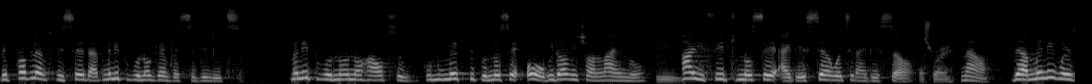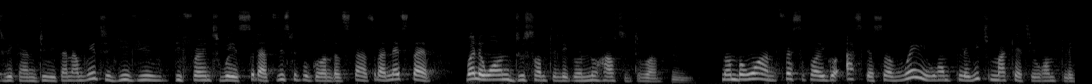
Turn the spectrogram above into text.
The problem we say that many people don't get visibility. Many people don't know how to make people know say, oh, we don't reach online, no. Mm. How you feel to know say, I they sell, waiting I they sell. That's right. Now, there are many ways we can do it, and I'm going to give you different ways so that these people can understand, so that next time when they want to do something, they go know how to do it. Mm. Number one, first of all, you go ask yourself where you want to play, which market you want to play.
